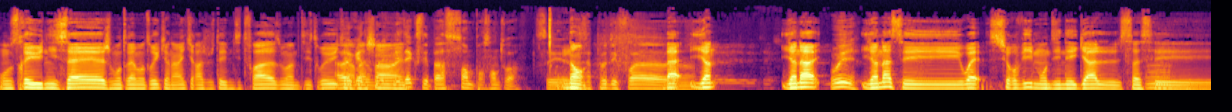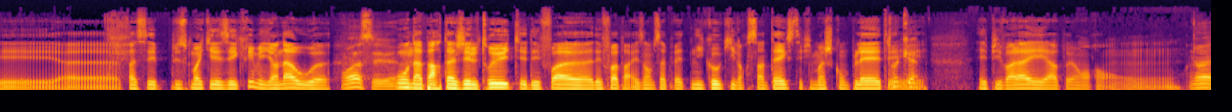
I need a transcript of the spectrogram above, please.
on se réunissait, je montrais mon truc. Il y en a un qui rajoutait une petite phrase ou un petit truc, Ah, un ok, donc machin. les decks, c'est pas 100% toi. C'est- Non. Ça peut des fois. euh, Bah, il y en, il y en a, Oui. il y en a, c'est ouais, survie, monde inégal, ça Mm. c'est, euh, enfin c'est plus moi qui les écris, mais il y en a où, euh, Ouais, c'est. où on a partagé le truc et des fois, euh, des fois par exemple, ça peut être Nico qui lance un texte et puis moi je complète et. Et puis voilà et peu, on, on- Ouais,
